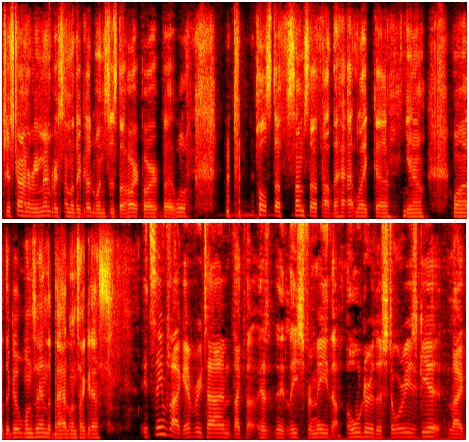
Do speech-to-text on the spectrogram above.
just trying to remember some of the good ones is the hard part. But we'll pull stuff, some stuff out the hat, like uh, you know, well, the good ones and the bad ones, I guess. It seems like every time, like the, at least for me, the older the stories get, like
